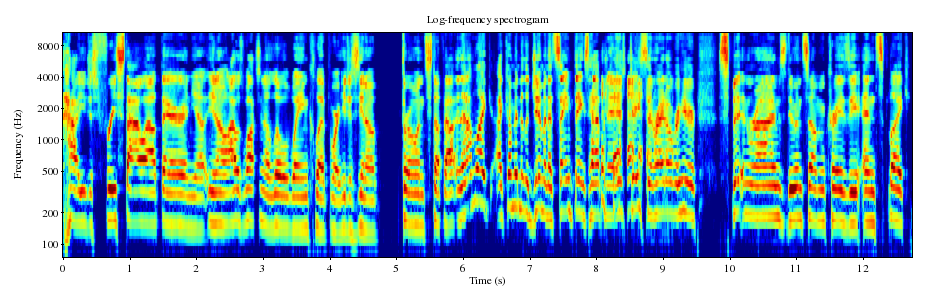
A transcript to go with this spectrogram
how you just freestyle out there, and you know, you know, I was watching a Lil Wayne clip where he just you know throwing stuff out, and then I'm like, I come into the gym and the same thing's happening. It's Jason right over here spitting rhymes, doing something crazy, and like,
